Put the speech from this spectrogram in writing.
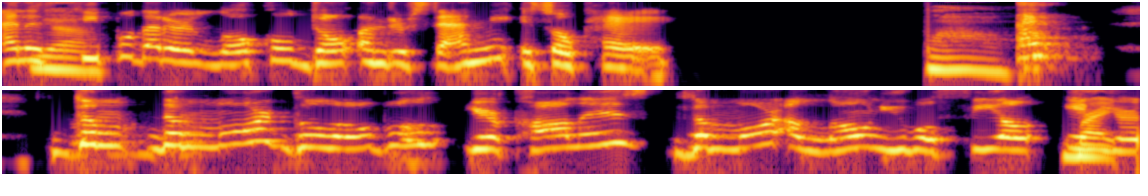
And if yeah. people that are local don't understand me, it's okay. Wow. And the the more global your call is, the more alone you will feel in right. your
